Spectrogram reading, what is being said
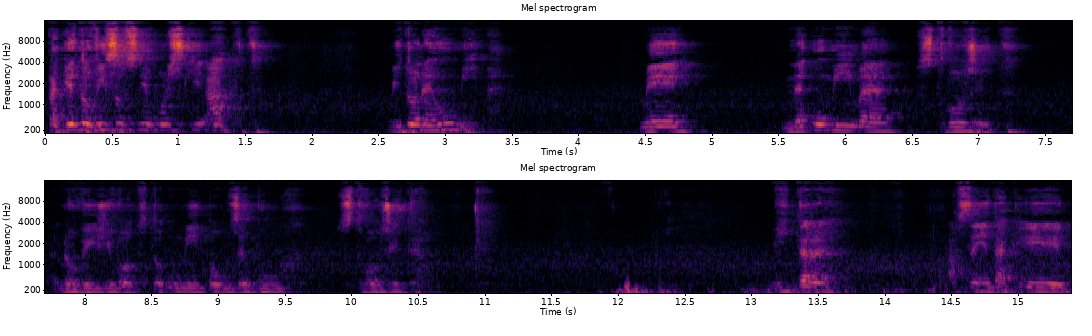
tak je to výsostně božský akt. My to neumíme. My neumíme stvořit nový život. To umí pouze Bůh, stvořitel. Vítr a stejně tak i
